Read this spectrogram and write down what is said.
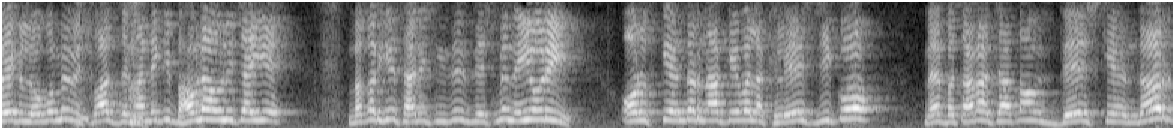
एक लोगों में विश्वास जगाने की भावना होनी चाहिए। मगर ये सारी चीज़ें इस देश में नहीं हो रही। और उसके अंदर ना केवल अखिलेश जी को मैं बताना चाहता हूँ, इस देश के अंदर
